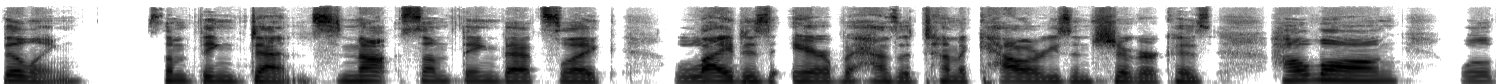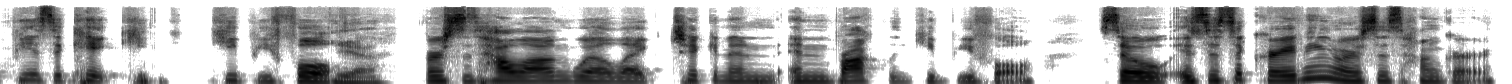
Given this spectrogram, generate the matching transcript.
filling, something dense, not something that's like light as air but has a ton of calories and sugar. Because how long will a piece of cake keep, keep you full Yeah. versus how long will like chicken and, and broccoli keep you full? So is this a craving or is this hunger?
